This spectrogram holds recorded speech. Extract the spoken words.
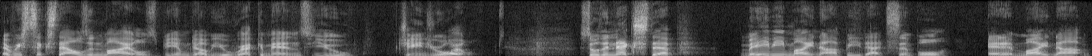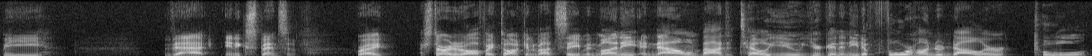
Every 6,000 miles, BMW recommends you change your oil. So the next step maybe might not be that simple and it might not be that inexpensive, right? I started off by talking about saving money and now I'm about to tell you you're gonna need a $400 tool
